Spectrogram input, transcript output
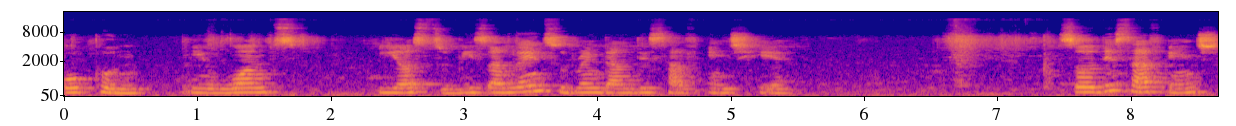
open you want yours to be. So i'm going to bring down this half inch here. So this half inch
